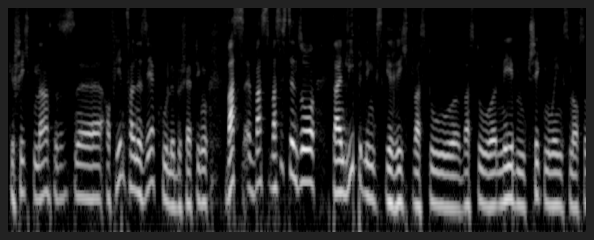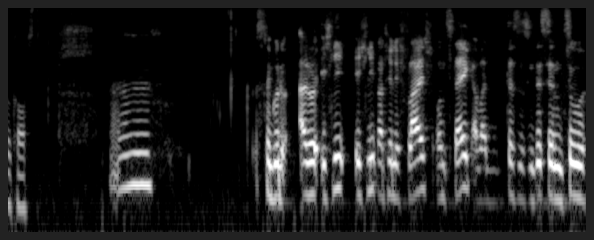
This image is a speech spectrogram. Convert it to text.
Geschichten nach. Das ist eine, auf jeden Fall eine sehr coole Beschäftigung. Was, was, was ist denn so dein Lieblingsgericht, was du, was du neben Chicken Wings noch so kochst? Ähm, ist eine gute. Also ich liebe ich lieb natürlich Fleisch und Steak, aber das ist ein bisschen zu,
